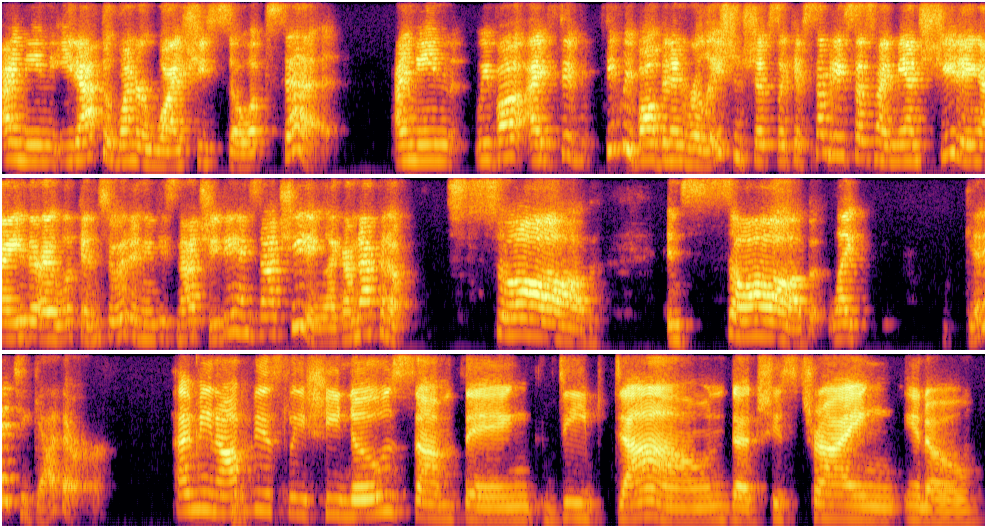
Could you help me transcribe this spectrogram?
I mean, you'd have to wonder why she's so upset. I mean, we've all I thi- think we've all been in relationships. Like if somebody says my man's cheating, I either I look into it and if he's not cheating, he's not cheating. Like I'm not gonna sob and sob. Like get it together. I mean, obviously she knows something deep down that she's trying, you know,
